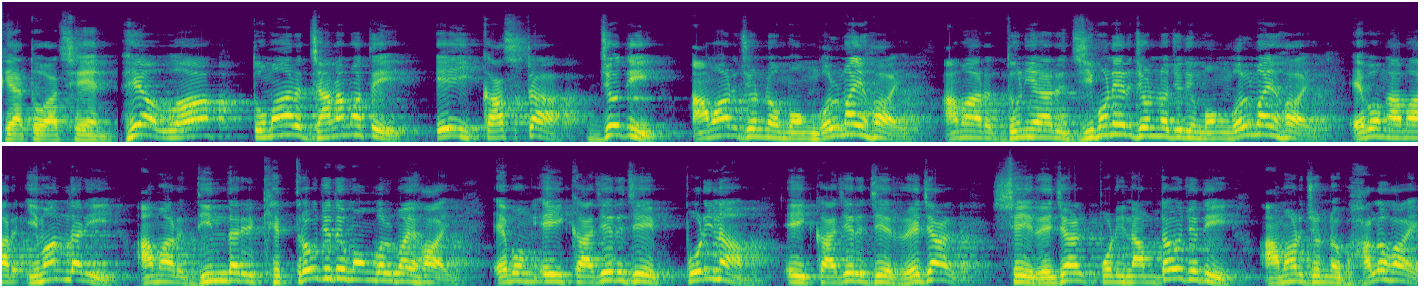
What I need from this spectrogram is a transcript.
জ্ঞাত আছেন। হে আল্লাহ, তোমার জানামতে এই কাজটা যদি আমার জন্য মঙ্গলময় হয়, আমার দুনিয়ার জীবনের জন্য যদি মঙ্গলময় হয়, এবং আমার ইমানদারি, আমার দিনদারির ক্ষেত্রেও যদি মঙ্গলময় হয়, এবং এই কাজের যে পরিণাম, এই কাজের যে রেজাল্ট সেই রেজাল্ট পরিণামটাও যদি আমার জন্য ভালো হয়,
